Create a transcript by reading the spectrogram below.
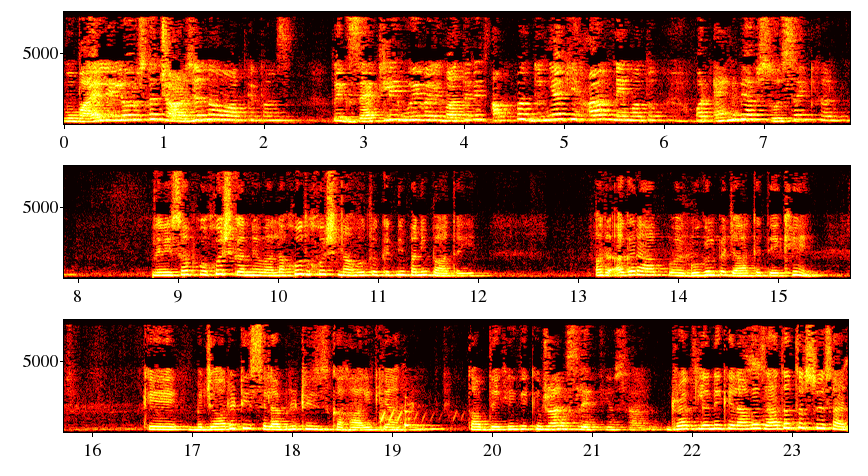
موبائل لے لو اور اس کا چارجر نہ ہو آپ کے پاس۔ تو ایگزیکٹلی exactly وہی والی بات ہے کہ آپ دنیا کی ہر نعمت ہو اور اینڈ میں آپ سوسائڈ کر لو یعنی سب کو خوش کرنے والا خود خوش نہ ہو تو کتنی فنی بات ہے یہ۔ اور اگر آپ گوگل پہ جا کے دیکھیں کہ میجورٹی سیلیبریٹیز کا حال کیا ہے تو آپ دیکھیں گے کہ ڈرگس لیتی ہوں ڈرگس لینے کے علاوہ زیادہ تر سوئسائڈ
